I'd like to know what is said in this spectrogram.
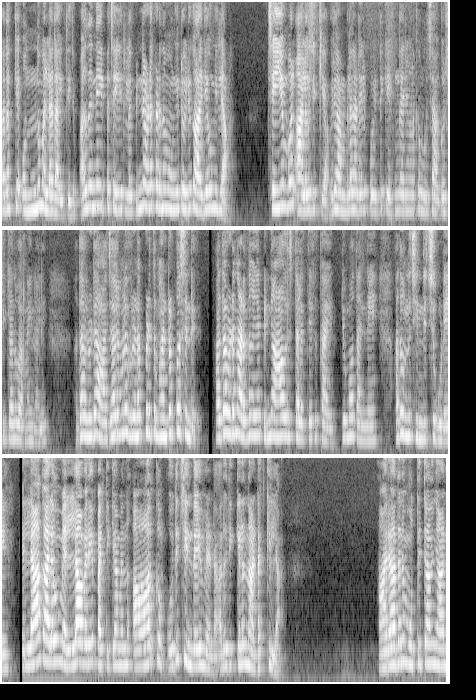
അതൊക്കെ ഒന്നുമല്ലാതായിത്തീരും. അത് തന്നെ ഇപ്പം ചെയ്തിട്ടുള്ളത്. പിന്നെ അവിടെ കിടന്ന് മുങ്ങിയിട്ട് ഒരു കാര്യവുമില്ല. ചെയ്യുമ്പോൾ ആലോചിക്കുക. ഒരു അമ്പലനടയിൽ പോയിട്ട് കേക്കും കാര്യങ്ങളൊക്കെ മുറിച്ച് ആഘോഷിക്കുക എന്ന് പറഞ്ഞു കഴിഞ്ഞാൽ അത് അവരുടെ ആചാരങ്ങളെ വ്രണപ്പെടുത്തും ഹൺഡ്രഡ് അത് അവിടെ നടന്നു കഴിഞ്ഞാൽ പിന്നെ ആ ഒരു സ്ഥലത്തേക്ക് കയറ്റുമോ തന്നെ? അതൊന്ന് ചിന്തിച്ചുകൂടെ. എല്ലാ കാലവും എല്ലാവരെയും പറ്റിക്കാമെന്ന് ആർക്കും ഒരു ചിന്തയും വേണ്ട. അതൊരിക്കലും നടക്കില്ല. ആരാധന മുത്തിട്ടാണ് ഞാൻ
